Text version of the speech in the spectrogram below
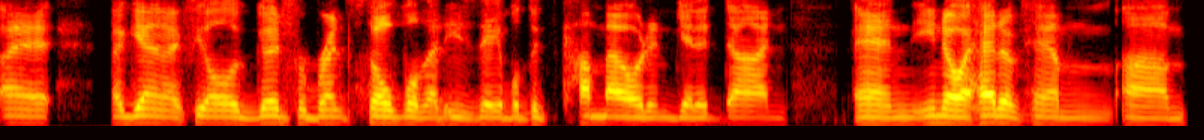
I, again, I feel good for Brent Sopel that he's able to come out and get it done. And, you know, ahead of him, um,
